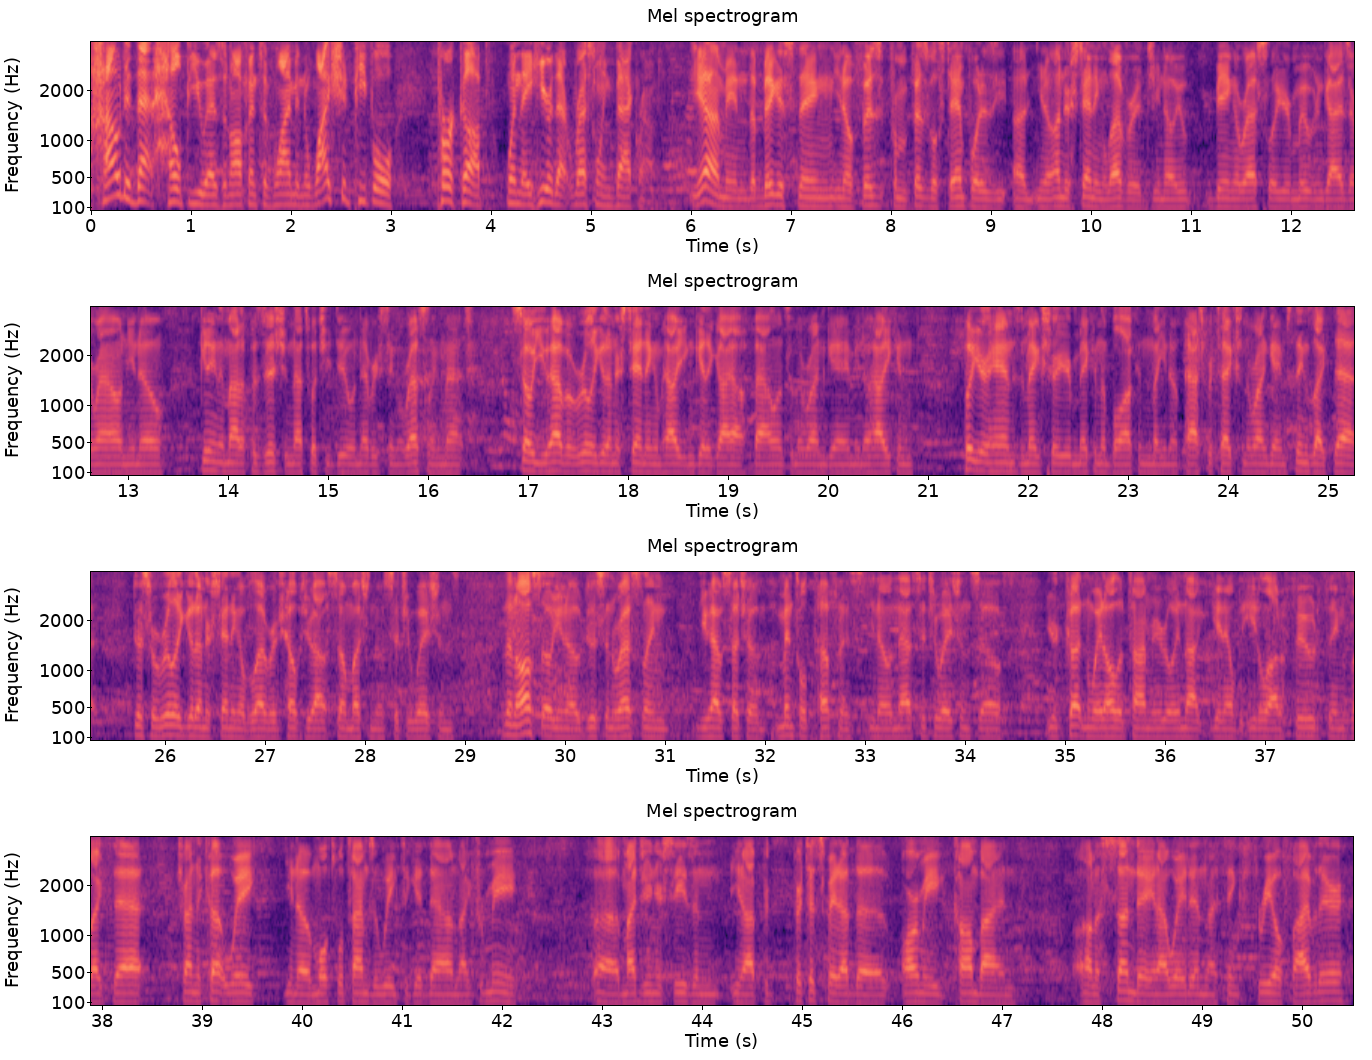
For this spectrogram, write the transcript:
how did that help you as an offensive lineman? And why should people perk up when they hear that wrestling background? Yeah, I mean the biggest thing, you know, phys- from a physical standpoint is uh, you know understanding leverage. You know, being a wrestler, you're moving guys around. You know, getting them out of position. That's what you do in every single wrestling match. So you have a really good understanding of how you can get a guy off balance in the run game. You know how you can put your hands to make sure you're making the block and you know pass protection, in the run games, things like that. Just a really good understanding of leverage helps you out so much in those situations. And then also, you know, just in wrestling, you have such a mental toughness, you know, in that situation. So you're cutting weight all the time. You're really not getting able to eat a lot of food, things like that. Trying to cut weight, you know, multiple times a week to get down. Like for me, uh, my junior season, you know, I participated at the Army Combine on a Sunday, and I weighed in I think 305 there,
